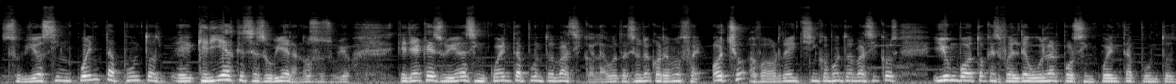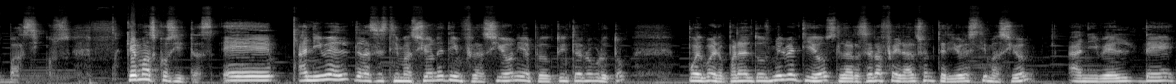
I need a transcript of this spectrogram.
subió 50 puntos, eh, quería que se subiera, no se subió, quería que subiera 50 puntos básicos. La votación, recordemos, fue 8 a favor de 25 puntos básicos y un voto que fue el de Bullard por 50 puntos básicos. ¿Qué más cositas? Eh, a nivel de las estimaciones de inflación y el Producto Interno Bruto, pues bueno, para el 2022 la Reserva Federal su anterior estimación a nivel de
